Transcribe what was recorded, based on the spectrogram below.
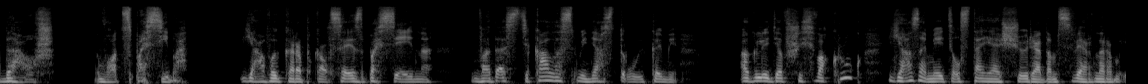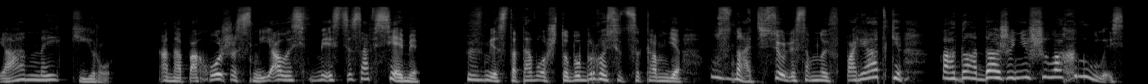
Да уж, вот спасибо. Я выкарабкался из бассейна. Вода стекала с меня струйками. Оглядевшись вокруг, я заметил стоящую рядом с Вернером и Анной Киру. Она, похоже, смеялась вместе со всеми, Вместо того, чтобы броситься ко мне, узнать, все ли со мной в порядке, она даже не шелохнулась.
